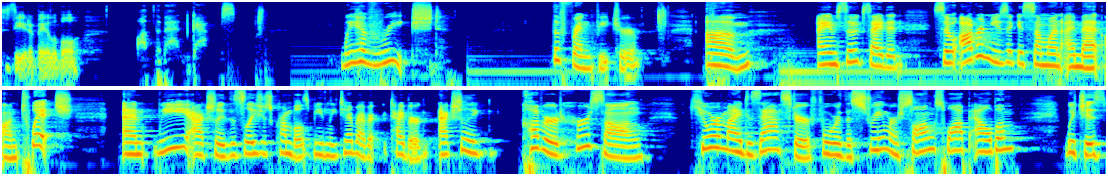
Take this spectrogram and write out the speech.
to see it available on the Bandcamps. We have reached the friend feature. Um, I am so excited. So Aubryn Music is someone I met on Twitch, and we actually, the Salacious Crumbles, Lee Tyberg, actually covered her song "Cure My Disaster" for the Streamer Song Swap album, which is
